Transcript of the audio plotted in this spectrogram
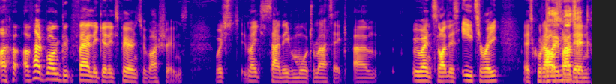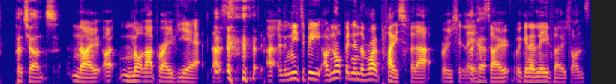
I- I've had one good, fairly good experience with mushrooms, which makes it sound even more dramatic. Um, we went to like this eatery. It's called Are Outside magic, Inn. perchance? No, I, not that brave yet. That's, I I need to be. I've not been in the right place for that recently, Okay. so we're gonna leave those ones.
